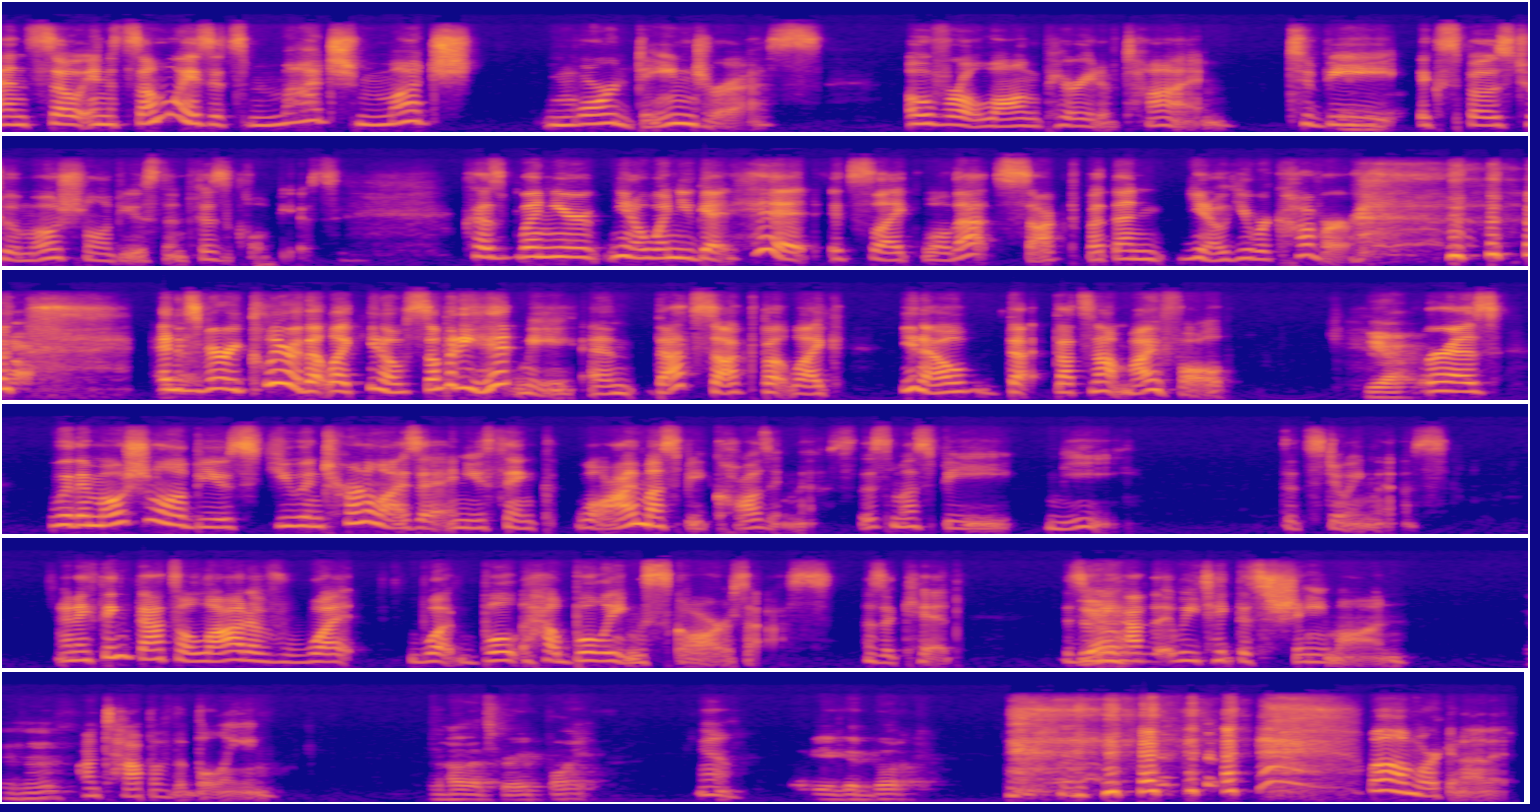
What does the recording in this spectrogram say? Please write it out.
And so in some ways it's much much more dangerous over a long period of time to be mm-hmm. exposed to emotional abuse than physical abuse. Because when you're you know when you get hit it's like well that sucked but then you know you recover. And it's very clear that like you know somebody hit me and that sucked but like you know that that's not my fault. Yeah. Whereas with emotional abuse you internalize it and you think well i must be causing this. This must be me that's doing this. And i think that's a lot of what what bull how bullying scars us as a kid. Is that yeah. we have that we take this shame on. Mm-hmm. on top of the bullying. No that's a great point. Yeah. Be a good book. Well i'm working on it.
